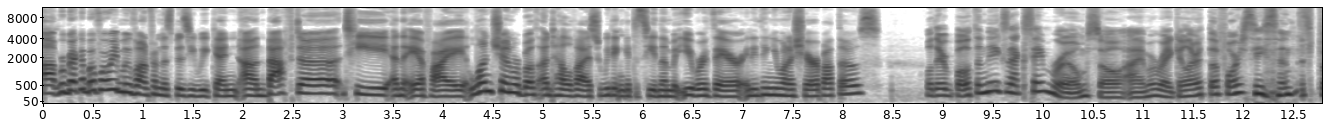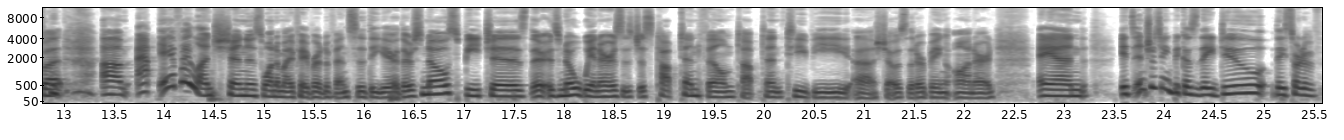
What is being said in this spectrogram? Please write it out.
Uh, Rebecca, before we move on from this busy weekend, um, BAFTA tea and the AFI luncheon were both untelevised, so we didn't get to see them, but you were there. Anything you want to share about those? Well, they're both in the exact same room, so I'm a regular at the Four Seasons. But um, AFI Luncheon is one of my favorite events of the year. There's no speeches, there is no winners. It's just top 10 film, top 10 TV uh, shows that are being honored. And it's interesting because they do, they sort of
